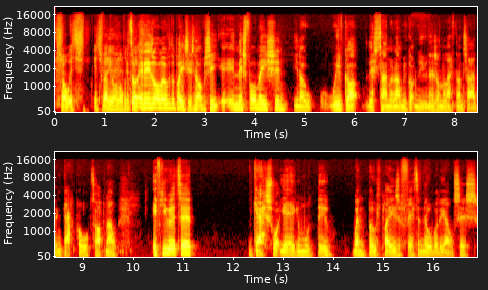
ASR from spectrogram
So it's it's very all over the It's place. it is all over the place, isn't it? Obviously, in this formation, you know, we've got this time around, we've got Nunez on the left hand side and Gakpo up top. Now, if you were to guess what Jurgen would do when both players are fit and nobody else is,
